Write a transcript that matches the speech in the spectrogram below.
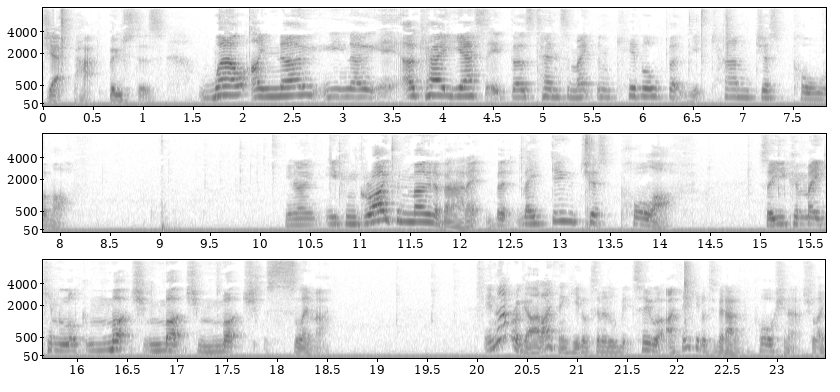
jetpack boosters. Well, I know, you know, eh, okay, yes, it does tend to make them kibble, but you can just pull them off. You know, you can gripe and moan about it, but they do just pull off. So you can make him look much, much, much slimmer. In that regard, I think he looks a little bit too. I think he looks a bit out of proportion, actually.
